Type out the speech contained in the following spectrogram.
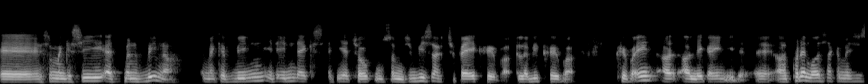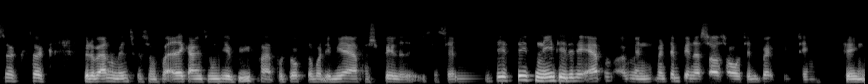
øh, så man kan sige, at man vinder at man kan vinde et indeks af de her tokens, som vi så tilbagekøber, eller vi køber, køber ind og, og lægger ind i det. Øh, og på den måde, så kan man sige, så, så vil der være nogle mennesker, som får adgang til nogle af de her produkter, hvor det mere er for spillet i sig selv. Det, det er den ene del, det er appen, men, men den binder så også over til en web, til en, til en,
